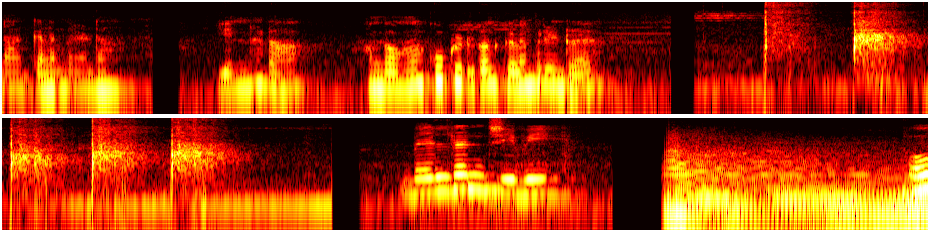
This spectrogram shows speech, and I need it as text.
நான் கிளம்புறேன்டா. என்னடா? அங்க அம்மா கூப்பிட்டு கிளம்புறேன்ற. வெல்டன் ஜிவி ஓ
